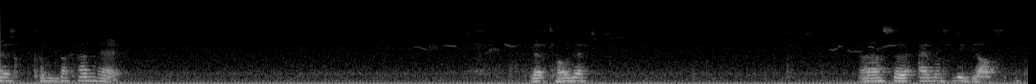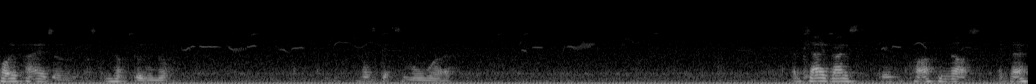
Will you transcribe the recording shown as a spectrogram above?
it's come back on there. Yeah, told you. Uh, so much we got? Five thousand. That's not good enough. Let's get some more work. Okay guys, the parking lot, okay?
